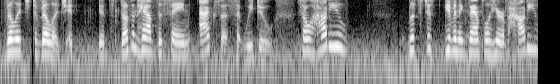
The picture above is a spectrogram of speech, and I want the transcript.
village to village, it it doesn't have the same access that we do. So how do you? Let's just give an example here of how do you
